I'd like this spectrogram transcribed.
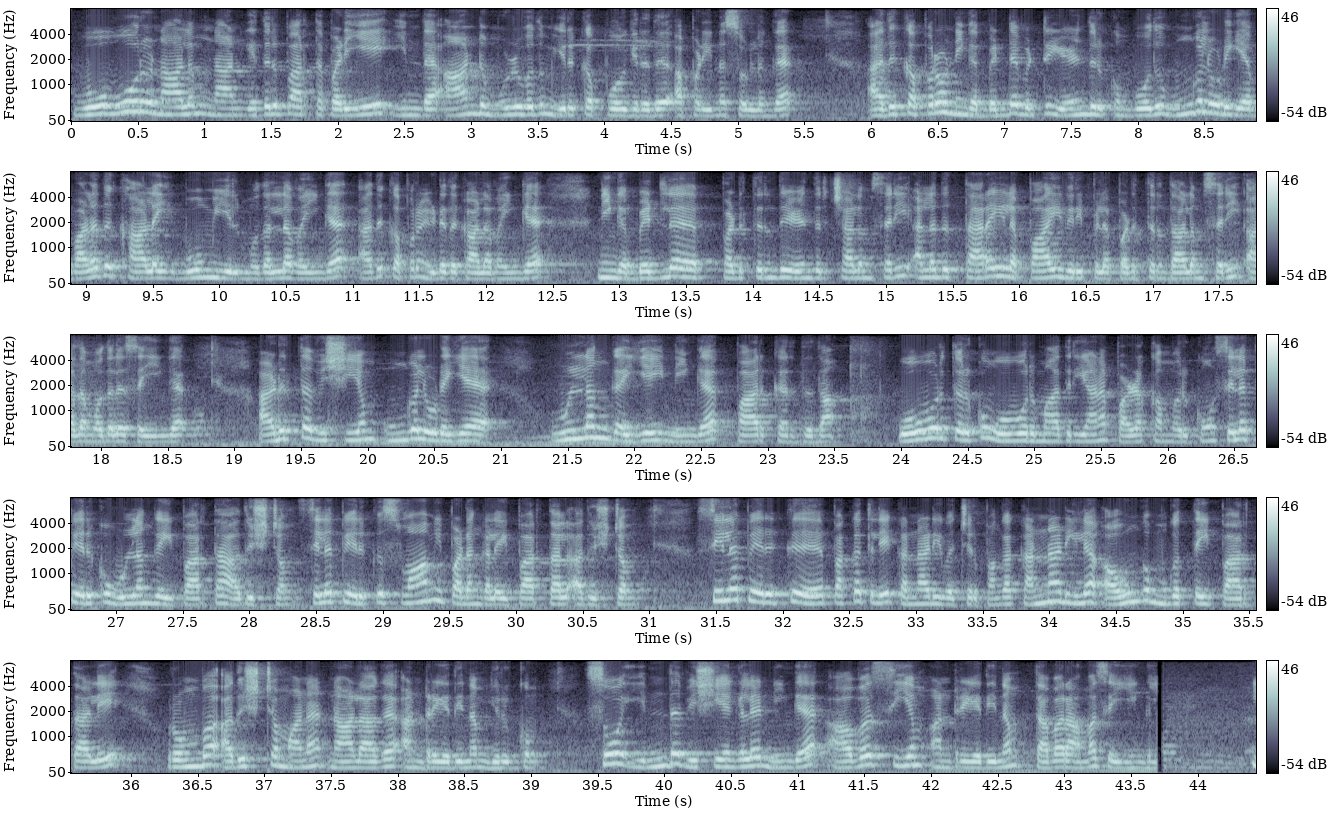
ஒவ்வொரு நாளும் நான் எதிர்பார்த்தபடியே இந்த ஆண்டு முழுவதும் இருக்க போகிறது அப்படின்னு சொல்லுங்கள் அதுக்கப்புறம் நீங்கள் பெட்டை விட்டு எழுந்திருக்கும் போது உங்களுடைய வலது காலை பூமியில் முதல்ல வைங்க அதுக்கப்புறம் இடது காலை வைங்க. நீங்கள் பெட்டில் படுத்திருந்து எழுந்திருச்சாலும் சரி அல்லது தரையில் பாய் விரிப்பில் படுத்திருந்தாலும் சரி அதை முதல்ல செய்யுங்க. அடுத்த விஷயம் உங்களுடைய உள்ளங்கையை நீங்கள் பார்க்கறது தான் ஒவ்வொருத்தருக்கும் ஒவ்வொரு மாதிரியான பழக்கம் இருக்கும். சில பேருக்கு உள்ளங்கை பார்த்தா அதிர்ஷ்டம் சில பேருக்கு சுவாமி படங்களை பார்த்தால் அதிர்ஷ்டம். சில பேருக்கு பக்கத்திலே கண்ணாடி வச்சுருப்பாங்க. கண்ணாடியில் அவங்க முகத்தை பார்த்தாலே ரொம்ப அதிர்ஷ்டமான நாளாக அன்றைய தினம் இருக்கும். ஸோ இந்த விஷயங்களை நீங்கள் அவசியம் அன்றைய தினம் தவறாமல் செய்யுங்க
